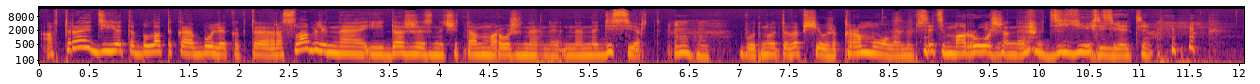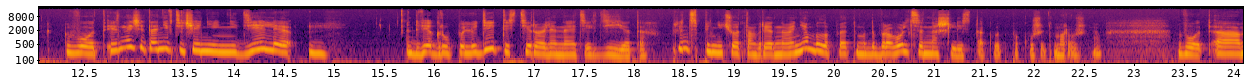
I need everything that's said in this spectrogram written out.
А вторая диета была такая более как-то расслабленная и даже, значит, там мороженое на, на, на десерт. Мгм. Вот, ну это вообще уже крамола. Ну, представляете, мороженое в диете. Дієті. Вот. И, значит, они в течение недели м, две группы людей тестировали на этих диетах. В принципе, ничего там вредного не было, поэтому добровольцы нашлись так вот покушать мороженое. Вот. А,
